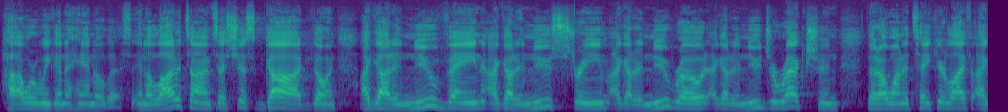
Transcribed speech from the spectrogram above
How are we going to handle this? And a lot of times that's just God going, I got a new vein, I got a new stream, I got a new road, I got a new direction that I want to take your life. I,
